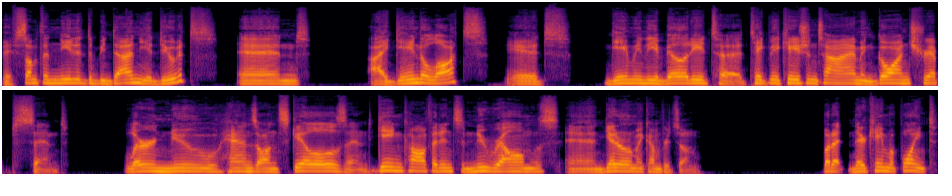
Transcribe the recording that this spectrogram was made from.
if something needed to be done, you do it. And I gained a lot it gave me the ability to take vacation time and go on trips and learn new hands on skills and gain confidence in new realms and get out of my comfort zone. But there came a point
